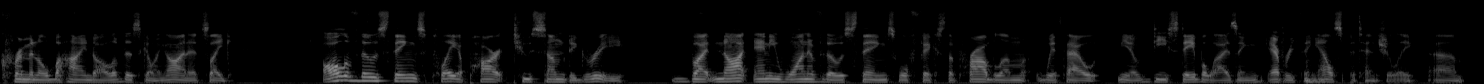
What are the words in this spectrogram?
criminal behind all of this going on. It's like all of those things play a part to some degree but not any one of those things will fix the problem without you know destabilizing everything else potentially. Um,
